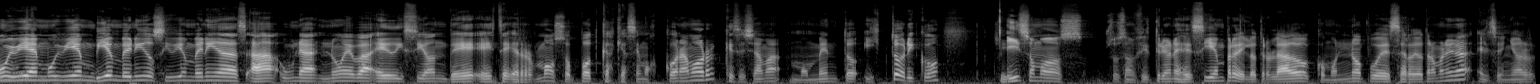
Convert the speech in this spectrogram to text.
Muy bien, muy bien, bienvenidos y bienvenidas a una nueva edición de este hermoso podcast que hacemos con amor, que se llama Momento Histórico. Sí. Y somos sus anfitriones de siempre, del otro lado, como no puede ser de otra manera, el señor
